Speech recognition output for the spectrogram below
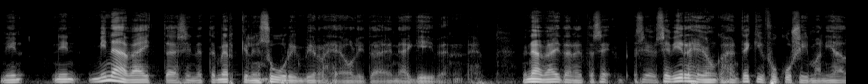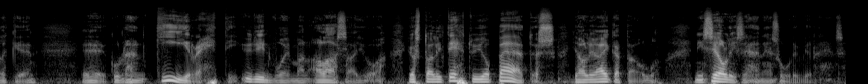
niin, niin minä väittäisin, että Merkelin suurin virhe oli tämä Energiewende. Minä väitän, että se, se, se virhe, jonka hän teki Fukushiman jälkeen, kun hän kiirehti ydinvoiman alasajoa, josta oli tehty jo päätös ja oli aikataulu, niin se oli se hänen suuri virheensä.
